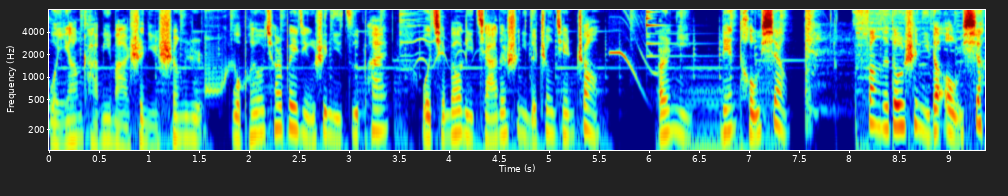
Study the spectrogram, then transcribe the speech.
我银行卡密码是你生日，我朋友圈背景是你自拍，我钱包里夹的是你的证件照，而你连头像放的都是你的偶像。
